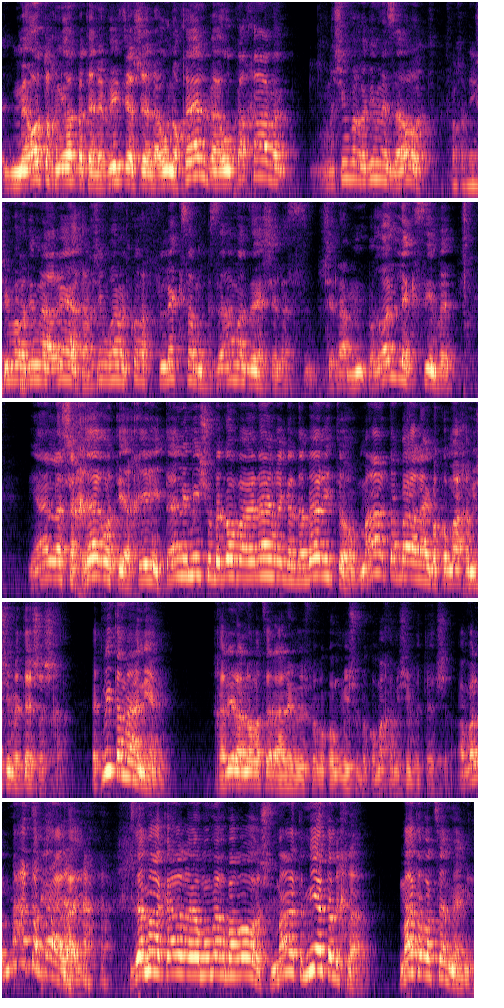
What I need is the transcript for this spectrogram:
מאות תוכניות בטלוויזיה של ההוא נוכל וההוא ככה, ואנשים כבר יודעים לזהות. אנשים כבר יודעים לארח, אנשים רואים את כל הפלקס המוגזם הזה של, של הרולקסים ו... יאללה, שחרר אותי, אחי, תן לי מישהו בגובה העיניים רגע לדבר איתו. מה אתה בא אליי בקומה ה-59 שלך? את מי אתה מעניין? חלילה, אני לא רוצה להעליב מישהו בקומה 59. אבל מה אתה בא אליי? זה מה הקהל היום אומר בראש. מה, מי אתה בכלל? מה אתה רוצה ממני?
